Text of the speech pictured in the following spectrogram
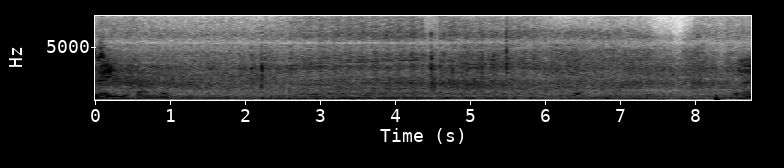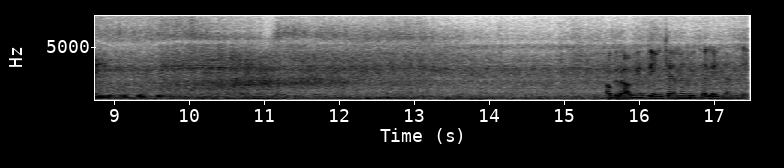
दूसरी तो फिर- अगर अभी तीन चैनल ही चले जाते।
